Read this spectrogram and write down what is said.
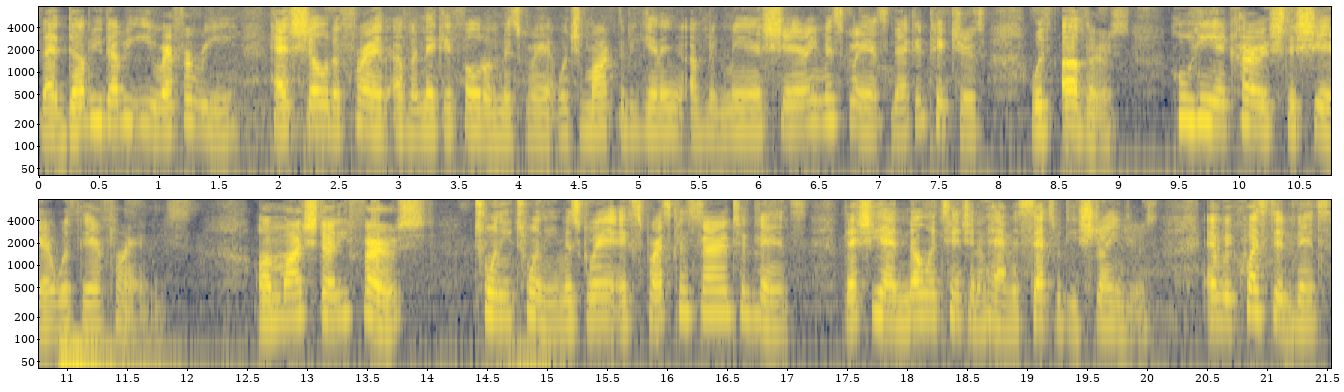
that WWE referee had showed a friend of a naked photo of Miss Grant, which marked the beginning of McMahon sharing Miss Grant's naked pictures with others who he encouraged to share with their friends. On March 31st, 2020, Ms. Grant expressed concern to Vince that she had no intention of having sex with these strangers and requested Vince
